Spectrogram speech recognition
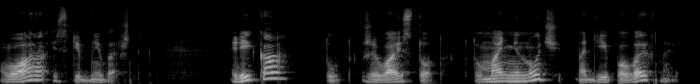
Луара і срібний вершник. Ріка тут жива істота. В туманні ночі над поверхнею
